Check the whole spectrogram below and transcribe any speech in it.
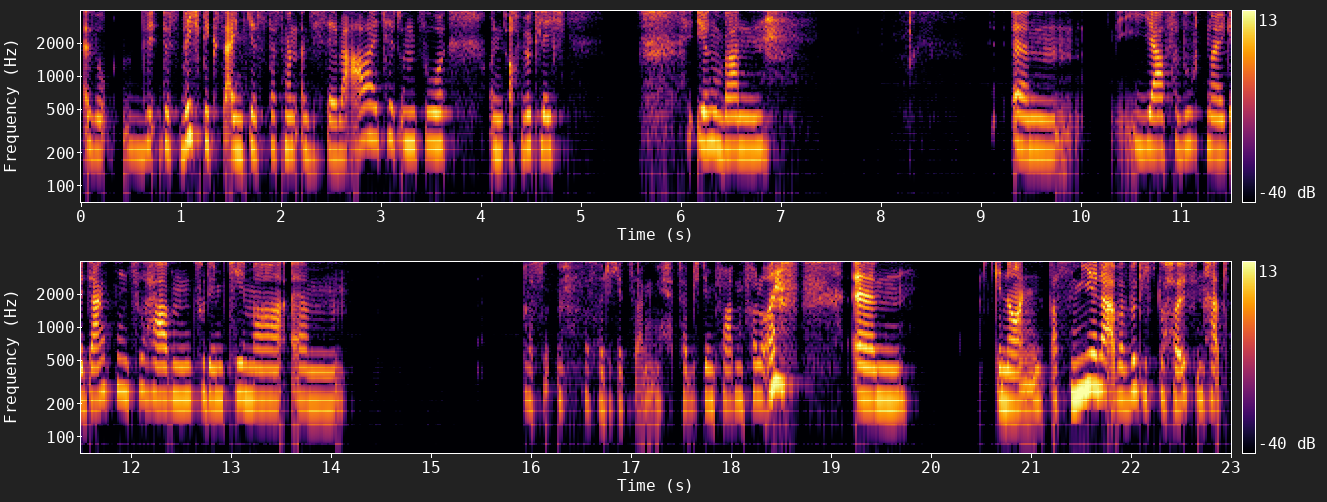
also das Wichtigste eigentlich ist, dass man an sich selber arbeitet und so und auch wirklich irgendwann ähm, ja versucht, neue Gedanken zu haben zu dem Thema. Ähm, was, was wollte ich jetzt sagen? Jetzt habe ich den Faden verloren. ähm, Genau, und was mir da aber wirklich geholfen hat,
